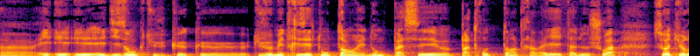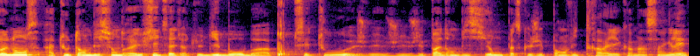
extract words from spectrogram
euh, et, et, et, disons que tu, que, que tu veux maîtriser ton temps et donc passer euh, pas trop de temps à travailler, tu as deux choix. Soit tu renonces à toute ambition de réussite, c'est-à-dire tu te dis bon bah c'est tout, euh, je j'ai pas d'ambition parce que j'ai pas envie de travailler comme un cinglé.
